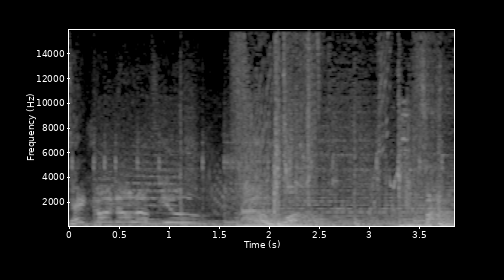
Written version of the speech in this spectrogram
Take on all of you. Round one. Fight.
